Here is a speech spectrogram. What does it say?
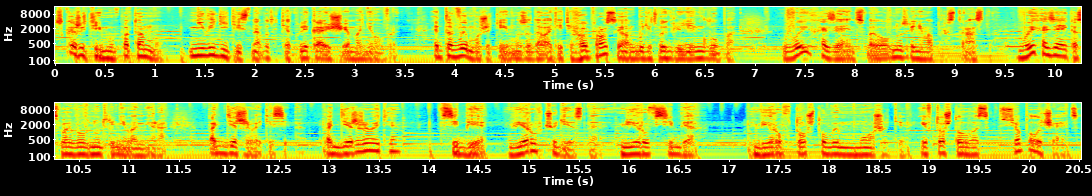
скажите ему «потому». Не ведитесь на вот эти отвлекающие маневры. Это вы можете ему задавать эти вопросы, и он будет выглядеть глупо. Вы хозяин своего внутреннего пространства. Вы хозяйка своего внутреннего мира. Поддерживайте себя. Поддерживайте в себе веру в чудесное, веру в себя, веру в то, что вы можете, и в то, что у вас все получается,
